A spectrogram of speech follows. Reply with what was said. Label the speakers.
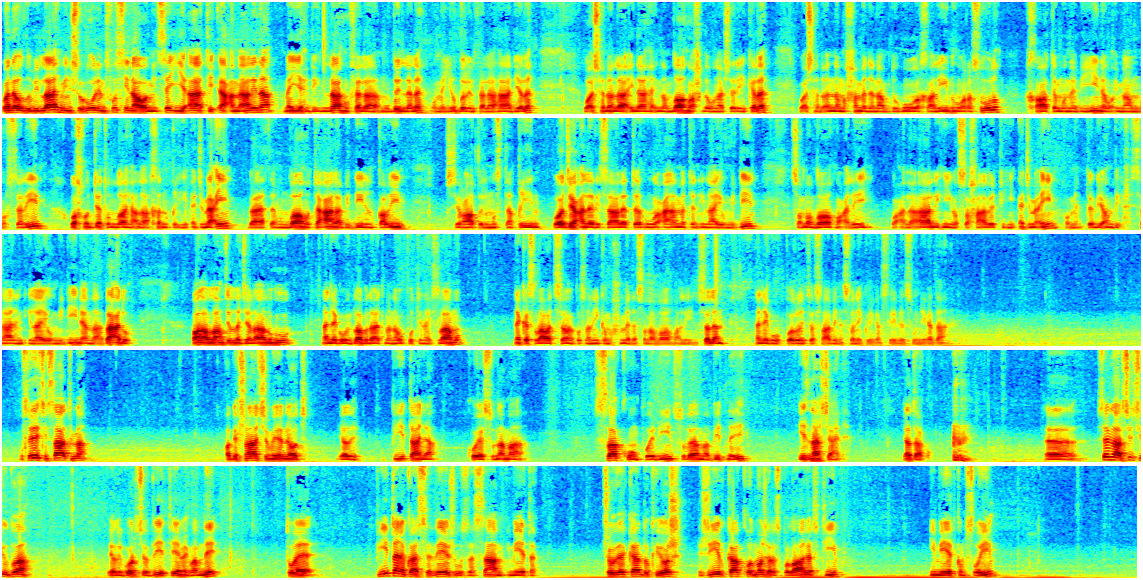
Speaker 1: ونعوذ بالله من شرور أنفسنا ومن سيئات أعمالنا. من يهده الله فلا مضل له ومن يضلل فلا هادي له. وأشهد أن لا إله إلا الله وحده لا شريك له. وأشهد أن محمدا عبده وخليله ورسوله خاتم النبيين وإمام المرسلين وحجة الله على خلقه أجمعين. بعثه الله تعالى بالدين القويم الصراط المستقيم وجعل رسالته عامة إلى يوم الدين. sallallahu alayhi wa ala alihi wa sahabatihi ajma'in wa man tabi'ahum bi ihsan ila yawm ma ba'du. Wa Allahu allah jalla jalaluhu na njegovu blagodat ma na uputi na islamu. Neka salavat selam poslaniku muhammedu sallallahu alayhi wa sallam na njegovu porodicu sahabe na sunni koji ga slede su njega dana. U sledećim satima objašnjavaćemo jedne od je pitanja koje su nama svakom pojedincu veoma bitne i, i značajne. Ja tako? e, seminar čići u dva, ili gorće od dvije teme glavne, to je pitanja koja se vežu za sam imetak čovjeka dok je još živ, kako on može raspolagati tim imetkom svojim.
